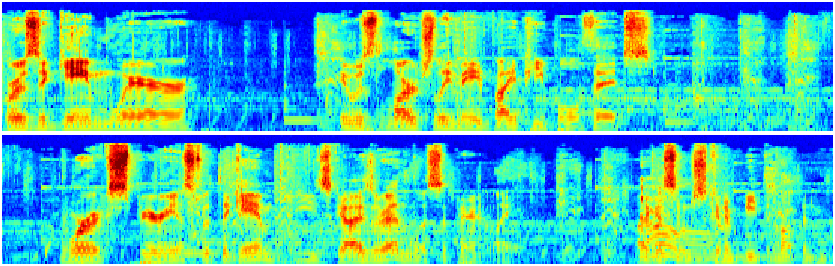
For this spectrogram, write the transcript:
Whereas a game where it was largely made by people that were experienced with the game. These guys are endless, apparently. I guess I'm just Oh. gonna beat them up and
